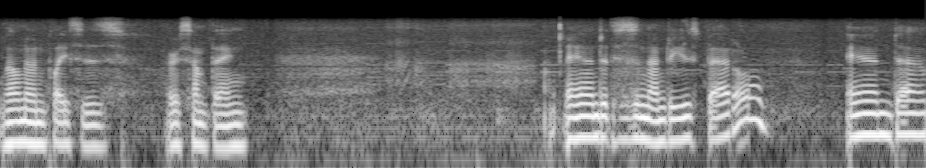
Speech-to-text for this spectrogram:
well-known places or something. And this is an underused battle, and uh,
